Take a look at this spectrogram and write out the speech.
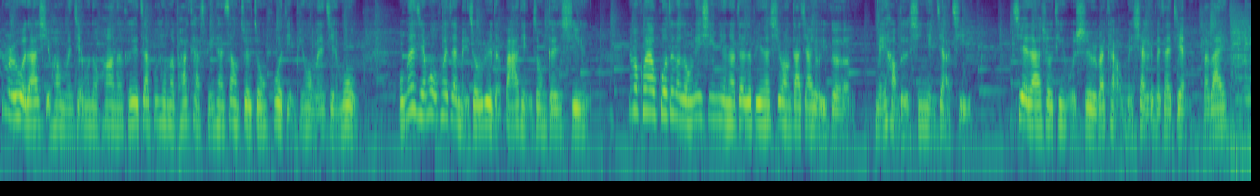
那么，如果大家喜欢我们节目的话呢，可以在不同的 podcast 平台上追踪或点评我们的节目。我们的节目会在每周日的八点钟更新。那么，快要过这个农历新年呢，在这边呢，希望大家有一个美好的新年假期。谢谢大家收听，我是 Rebecca，我们下个礼拜再见，拜拜。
